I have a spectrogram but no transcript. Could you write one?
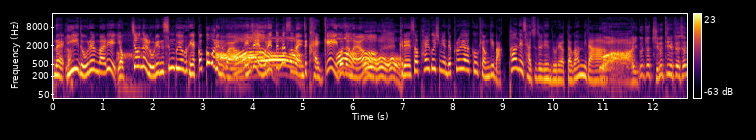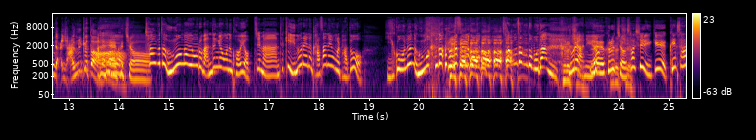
네, 이 노랫말이 역전을 노리는 승부욕을 그냥 꺾어버리는 거예요. 아. 이제 우리 끝났어, 나 이제 갈게 이거잖아요. 오, 오, 오. 그래서 8, 90년대 프로야구 경기 막판에 자주 들리는 노래였다고 합니다. 와, 이거 저 지는 팀 입장에서는 야, 얄밉겠다. 네, 어. 그렇죠. 처음부터 응원가용으로 만든 경우는 거의 없지만 특히 이 노래는 가사 내용을 봐도 이거는 응원가로 쓸 거라고 상상도 못한 그렇지. 노래 아니에요? 네, 그렇죠. 그렇지. 사실 이게 그냥 사랑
